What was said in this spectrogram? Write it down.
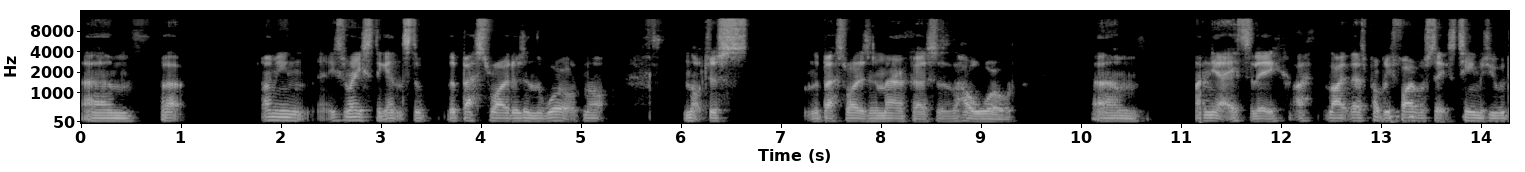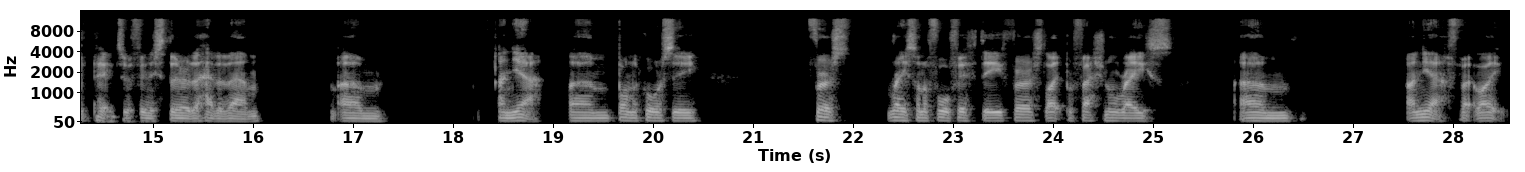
Um, but I mean, he's racing against the, the best riders in the world, not not just the best riders in America. Is the whole world. Um, and yeah, Italy, I like. There's probably five or six teams you would have picked to finish third ahead of them. Um, and yeah, um, Bonacorsi, first race on a 450, first like professional race. Um, and yeah, like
